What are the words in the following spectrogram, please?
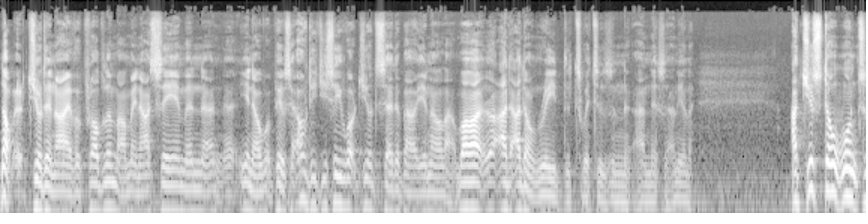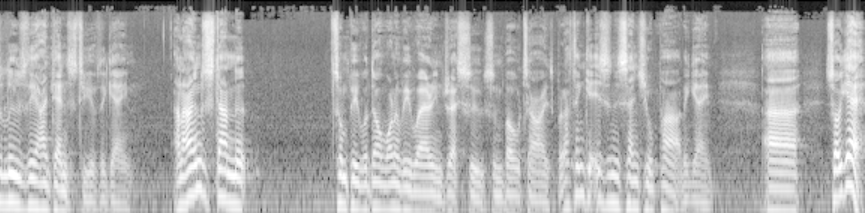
not that Judd and I have a problem. I mean, I see him, and, and uh, you know, people say, "Oh, did you see what Judd said about you and all that?" Well, I, I, I don't read the twitters and and this and the other. I just don't want to lose the identity of the game, and I understand that some people don't want to be wearing dress suits and bow ties, but I think it is an essential part of the game. Uh, so yeah,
